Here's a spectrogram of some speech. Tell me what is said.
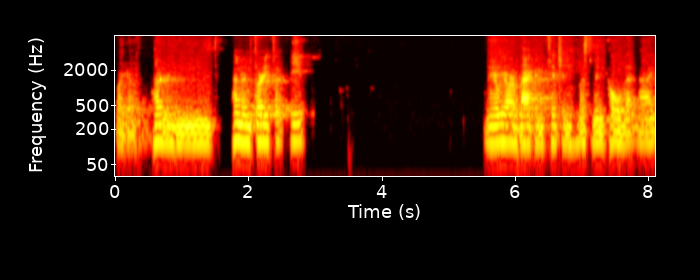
Like a 100, 130 foot deep. And there we are back in the kitchen. Must have been cold that night.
